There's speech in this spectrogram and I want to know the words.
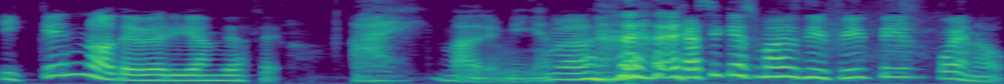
¿Y qué no deberían de hacer? Ay, madre mía. Casi que es más difícil, bueno.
